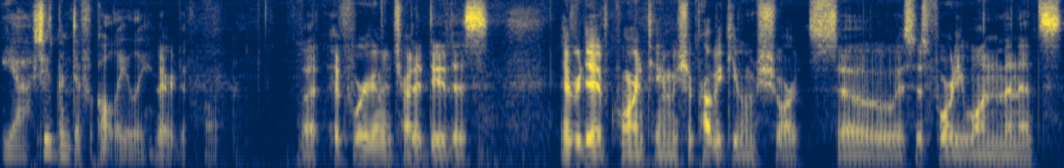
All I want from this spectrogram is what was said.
Yeah, she's been difficult lately. Very difficult. But if we're gonna try to do this every day of quarantine, we should probably keep them short. So this is 41 minutes.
